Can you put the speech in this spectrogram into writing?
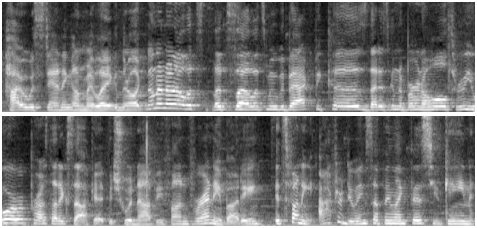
how I was standing on my leg and they're like, no, no, no, no, let's, let's, uh, let's move it back because that is gonna burn a hole through your prosthetic socket, which would not be fun for anybody. It's funny, after doing something like this, you gain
